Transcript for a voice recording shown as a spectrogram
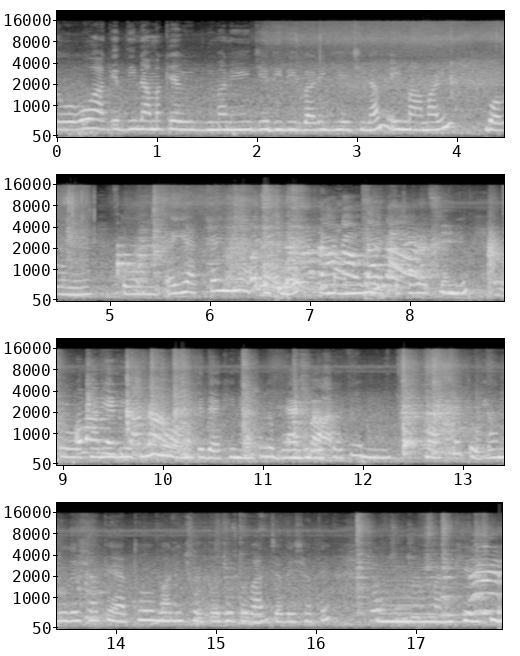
তো ও আগের দিন আমাকে মানে যে দিদির বাড়ি গিয়েছিলাম এই মামারই বড় মেয়ে। তো এই একটাই মেয়ে একটা ছিল এই মামুনের একটা ছিল একটা মেয়ে তো ওখানে গিয়েছিলাম, ও আমাকে দেখেনি। আসলে বন্ধুদের সাথে তো বন্ধুদের সাথে এত মানে ছোট ছোট বাচ্চাদের সাথে মানে খেলছিল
